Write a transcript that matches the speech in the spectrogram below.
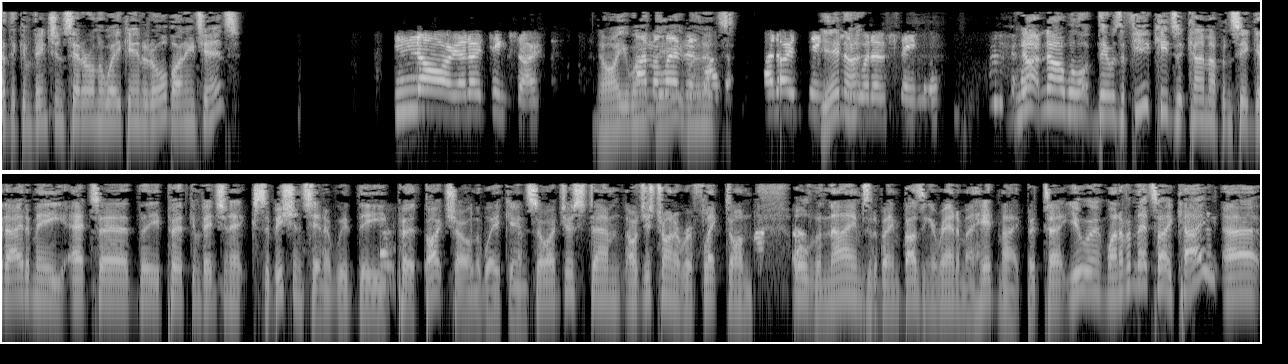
at the convention centre on the weekend at all, by any chance? No, I don't think so. No, you weren't I'm there. you 11. weren't I, at- I don't think Yeah, no. you would have seen me. No, no. Well, there was a few kids that came up and said good day to me at uh, the Perth Convention Exhibition Centre with the Perth Boat Show on the weekend. So I just, um, I was just trying to reflect on all the names that have been buzzing around in my head, mate. But uh, you weren't one of them. That's okay. Uh,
